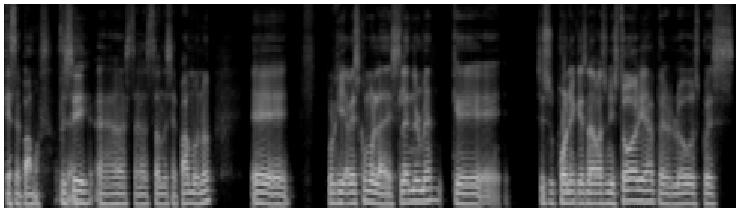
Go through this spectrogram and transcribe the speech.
que sepamos. pues sí, ajá, hasta, hasta donde sepamos, ¿no? Eh, porque ya ves como la de Slenderman, que se supone que es nada más una historia, pero luego después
